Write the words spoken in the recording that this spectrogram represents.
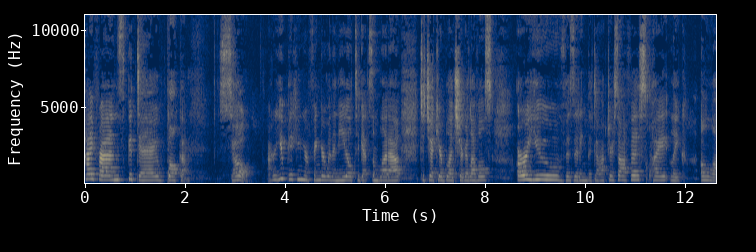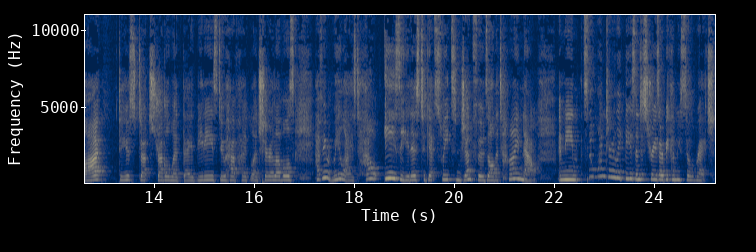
Hi friends, good day, welcome. So, are you picking your finger with a needle to get some blood out to check your blood sugar levels? Are you visiting the doctor's office quite like a lot? Do you st struggle with diabetes? Do you have high blood sugar levels? Have you realized how easy it is to get sweets and junk foods all the time now? I mean, it's no wonder like these industries are becoming so rich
